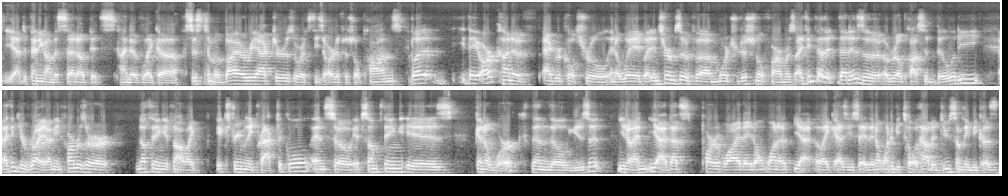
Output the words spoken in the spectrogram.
yeah, depending on the setup, it's kind of like a system of bioreactors or it's these artificial ponds. But they are kind of agricultural in a way. But in terms of uh, more traditional farmers, I think that that is a, a real possibility. I think you're right. I mean, farmers are nothing if not like extremely practical. And so if something is going to work, then they'll use it. You know, and yeah, that's part of why they don't want to. Yeah, like as you say, they don't want to be told how to do something because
